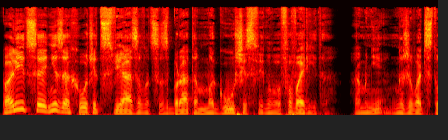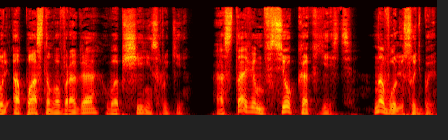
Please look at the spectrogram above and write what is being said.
Полиция не захочет связываться с братом могущественного фаворита, а мне наживать столь опасного врага вообще не с руки. Оставим все как есть, на волю судьбы.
